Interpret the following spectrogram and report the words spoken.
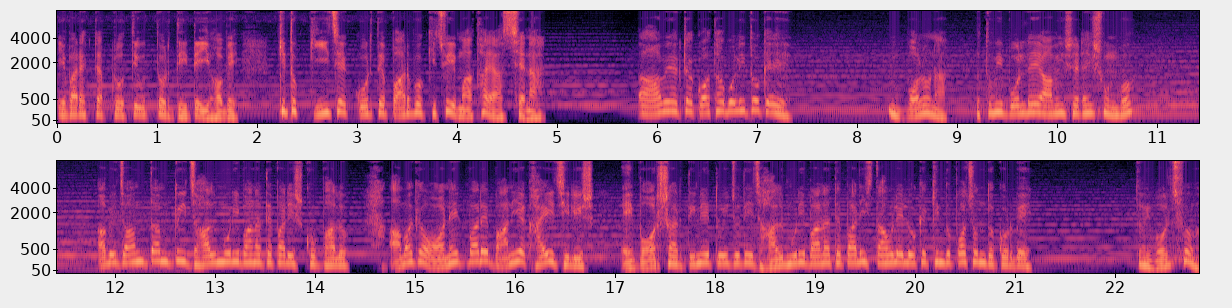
এবার একটা প্রতি উত্তর দিতেই হবে। কিন্তু কি যে করতে পারব কিছুই মাথায় আসছে না। আমি একটা কথা বলি তোকে। বলো না তুমি বললে আমি সেটাই শুনব? আমি জানতাম তুই ঝালমুড়ি বানাতে পারিস খুব ভালো। আমাকে অনেকবারে বানিয়ে খাইয়েছিলিস। এই বর্ষার দিনে তুই যদি ঝালমুড়ি বানাতে পারিস তাহলে লোকে কিন্তু পছন্দ করবে। তুমি বলছো?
